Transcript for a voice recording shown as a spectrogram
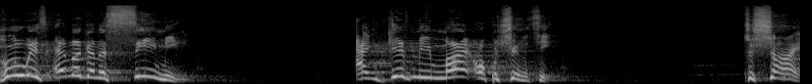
Who is ever going to see me and give me my opportunity to shine?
